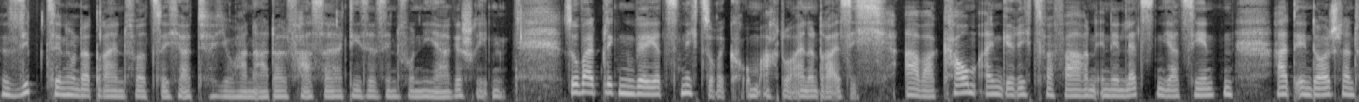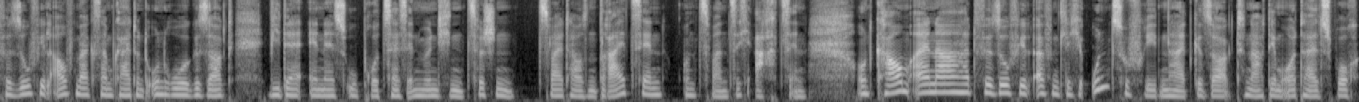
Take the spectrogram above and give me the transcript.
1743 hat Johann Adolf Hasse diese Sinfonia geschrieben. Soweit blicken wir jetzt nicht zurück um 8.31 Uhr. Aber kaum ein Gerichtsverfahren in den letzten Jahrzehnten hat in Deutschland für so viel Aufmerksamkeit und Unruhe gesorgt wie der NSU-Prozess in München zwischen 2013 und 2018. Und kaum einer hat für so viel öffentliche Unzufriedenheit gesorgt nach dem Urteilsspruch,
